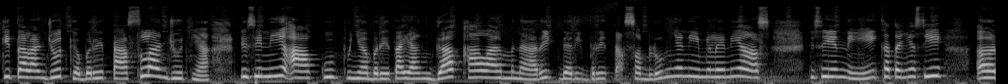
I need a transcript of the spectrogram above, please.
Kita lanjut ke berita selanjutnya. Di sini aku punya berita yang gak kalah menarik dari berita sebelumnya nih millennials. Di sini katanya sih eh,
